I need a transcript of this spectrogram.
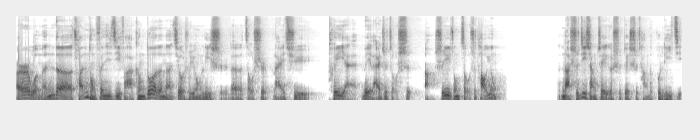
而我们的传统分析技法，更多的呢，就是用历史的走势来去推演未来之走势啊，是一种走势套用。那实际上这个是对市场的不理解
